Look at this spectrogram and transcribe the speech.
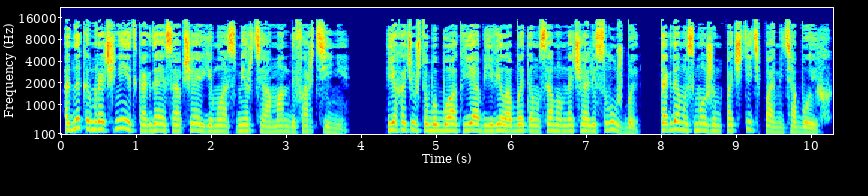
однако мрачнеет, когда я сообщаю ему о смерти Аманды Фортини. Я хочу, чтобы Буакье объявил об этом в самом начале службы, тогда мы сможем почтить память обоих.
